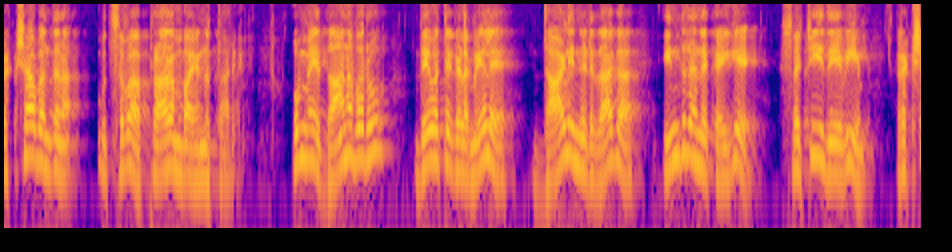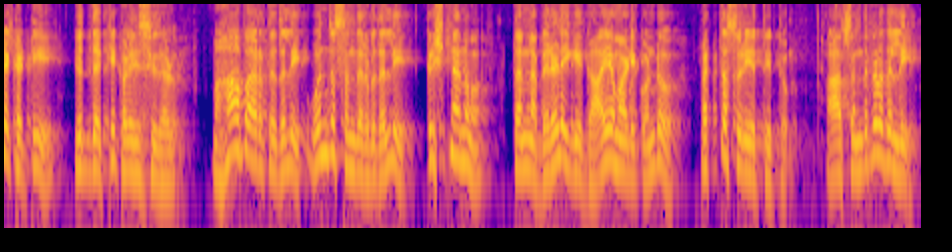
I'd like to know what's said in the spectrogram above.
ರಕ್ಷಾಬಂಧನ ಉತ್ಸವ ಪ್ರಾರಂಭ ಎನ್ನುತ್ತಾರೆ. ಒಮ್ಮೆ ದಾನವರು ದೇವತೆಗಳ ಮೇಲೆ ದಾಳಿ ನಡೆದಾಗ ಇಂದ್ರನ ಕೈಗೆ ಸಚೀದೇವಿ ರಕ್ಷೆ ಕಟ್ಟಿ ಯುದ್ಧಕ್ಕೆ ಕಳುಹಿಸಿದಳು. ಮಹಾಭಾರತದಲ್ಲಿ ಒಂದು ಸಂದರ್ಭದಲ್ಲಿ ಕೃಷ್ಣನು ತನ್ನ ಬೆರಳಿಗೆ ಗಾಯ ಮಾಡಿಕೊಂಡು ರಕ್ತ ಸುರಿಯುತ್ತಿತ್ತು. ಆ ಸಂದರ್ಭದಲ್ಲಿ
